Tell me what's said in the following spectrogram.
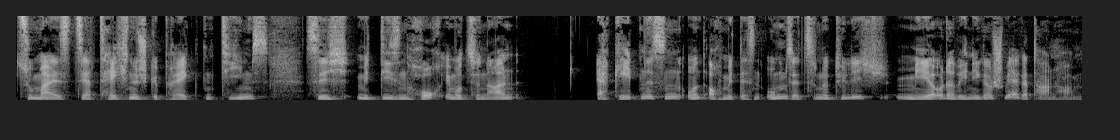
zumeist sehr technisch geprägten Teams sich mit diesen hochemotionalen Ergebnissen und auch mit dessen Umsetzung natürlich mehr oder weniger schwer getan haben.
